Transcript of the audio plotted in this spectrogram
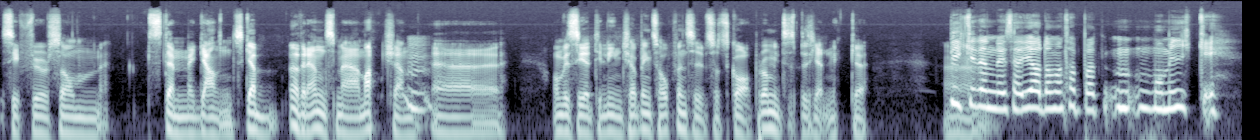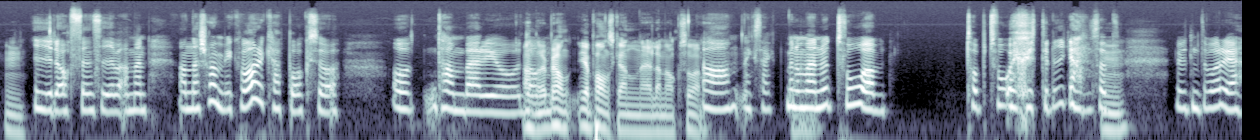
Siffror som stämmer ganska överens med matchen. Mm. Om vi ser till Linköpings offensiv så skapar de inte speciellt mycket. Vilket Eh, ändå är så här, ja de har tappat Momiki Mm. i det offensiva. Men annars har de ju kvar Kappa också. Och Tamberg och de. Andra japan- japanskan eh, lämnar också. Ja, exakt. Men de är ändå två av topp två i skytteligan. Så att, Mm. Jag vet inte vad det är.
